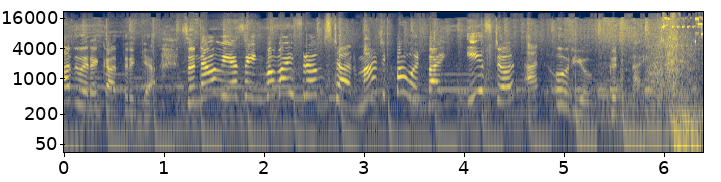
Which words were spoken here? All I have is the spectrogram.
അതുവരെ കാത്തിരിക്കുക. So now we are saying bye from Star Magic powered by Eastern and Oreo good night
